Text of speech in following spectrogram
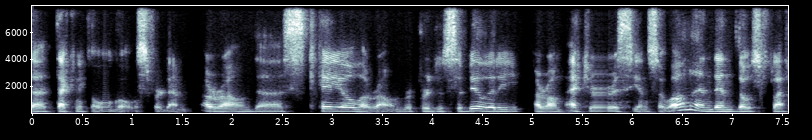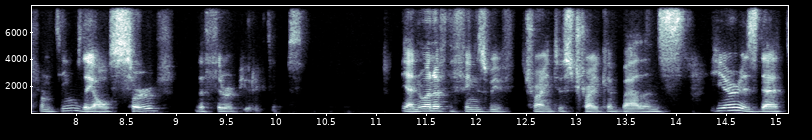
uh, technical goals for them around uh, scale, around reproducibility, around accuracy, and so on. And then those platform teams, they all serve the therapeutic teams. Yeah, and one of the things we've trying to strike a balance here is that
